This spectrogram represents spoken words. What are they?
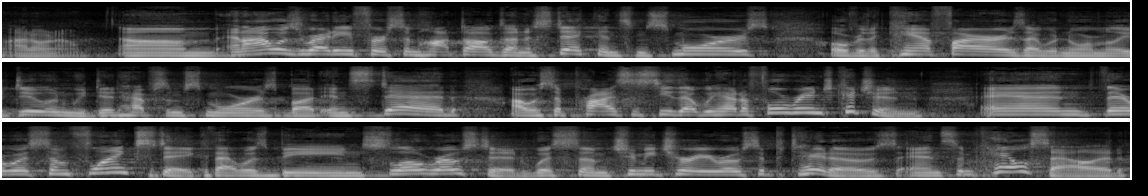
I don't know. Um, and I was ready for some hot dogs on a stick and some s'mores over the campfire, as I would normally do. And we did have some s'mores, but instead, I was surprised to see that we had a full range kitchen. And there was some flank steak that was being slow roasted with some chimichurri roasted potatoes and some kale salad.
